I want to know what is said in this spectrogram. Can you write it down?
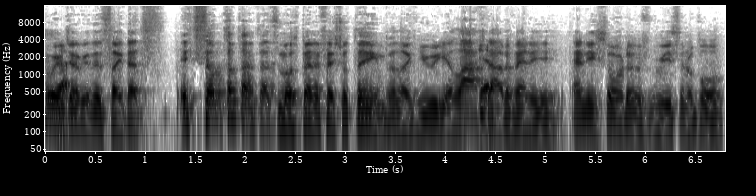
we were yeah. joking. That's like that's it's some, sometimes that's the most beneficial thing, but like you would get laughed yeah. out of any any sort of reasonable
